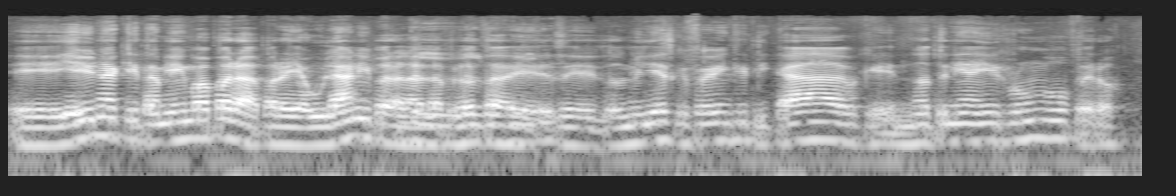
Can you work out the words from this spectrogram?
eh, y hay una que también va para, para Yaulani, para la, la pelota de, de 2010 que fue bien criticada, que no tenía ahí rumbo, pero...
